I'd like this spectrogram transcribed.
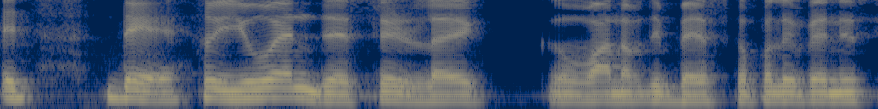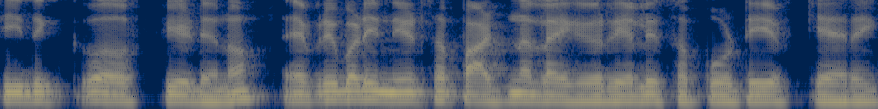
it's there. So you and Jested like one of the best couple when you see the uh, feed you know everybody needs a partner like you really supportive caring.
